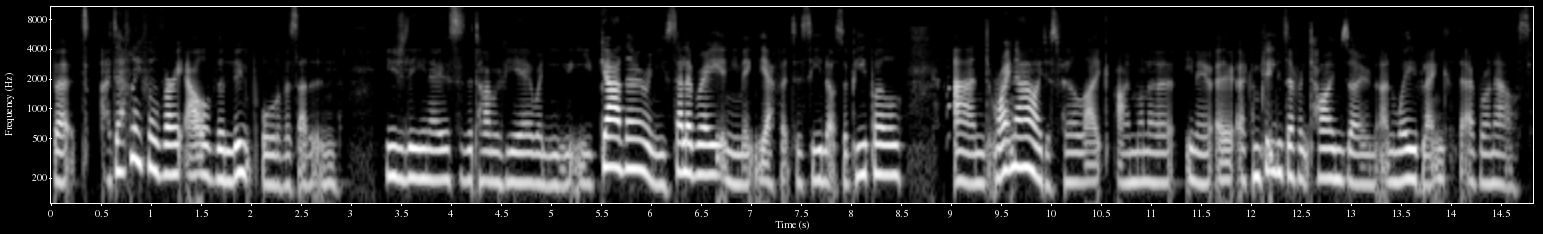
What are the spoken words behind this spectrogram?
But I definitely feel very out of the loop all of a sudden. Usually, you know, this is the time of year when you, you gather and you celebrate and you make the effort to see lots of people. And right now, I just feel like I'm on a, you know, a, a completely different time zone and wavelength to everyone else,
